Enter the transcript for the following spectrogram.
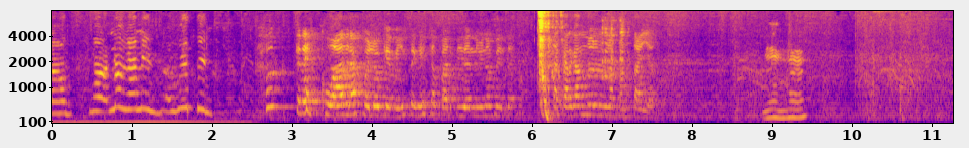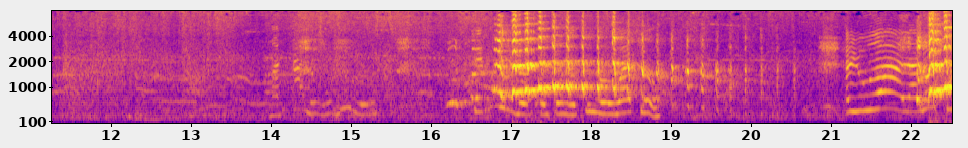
no! ¡No, no ganen! ¡Aguanten! tres cuadras fue lo que me hice en esta partida, ni una peta. Está cargando en la pantalla. ujú. ¡Mátalo, boludo! ¡Pelotudo, guacho! ¡Ayudala, loco!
